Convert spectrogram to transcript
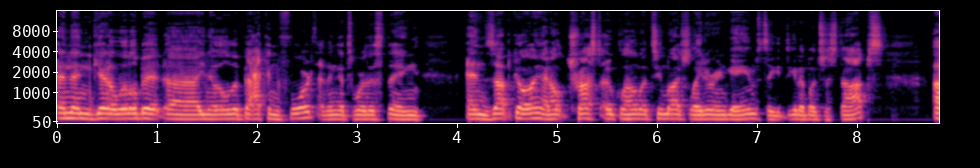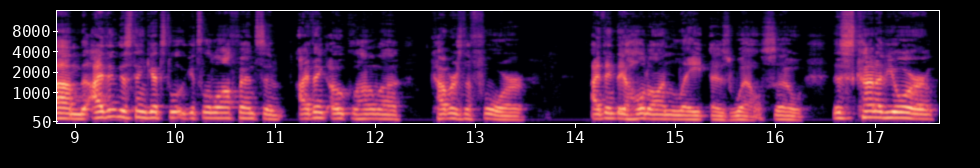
and then get a little bit, uh, you know, a little bit back and forth. I think that's where this thing ends up going. I don't trust Oklahoma too much later in games to, to get a bunch of stops. Um, I think this thing gets gets a little offensive. I think Oklahoma covers the four. I think they hold on late as well. So this is kind of your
